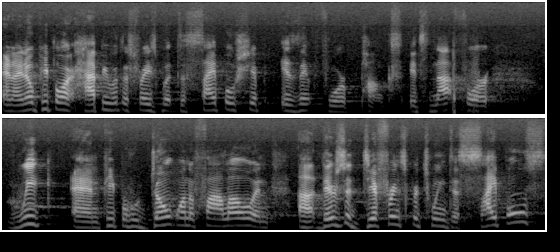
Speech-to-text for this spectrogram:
and I know people aren't happy with this phrase, but discipleship isn't for punks. It's not for weak and people who don't want to follow. And uh, there's a difference between disciples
